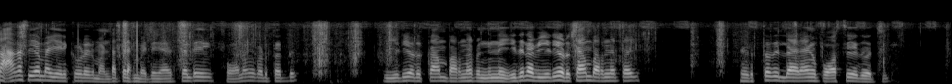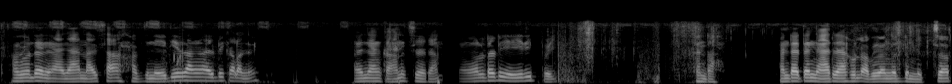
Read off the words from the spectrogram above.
സാഹസികമായി എനിക്കിവിടെ ഒരു മണ്ടത്തരം പറ്റി. നേരത്തെ ഫോണും കൊടുത്തിട്ട് വീഡിയോ എടുക്കാൻ പറഞ്ഞപ്പോൾ പിന്നെ ഇതിനെ വീഡിയോ എടുക്കാൻ പറഞ്ഞപ്പോൾ എടുത്തതില്ല ഞാൻ പോസ്റ്റ് ചെയ്ത് വെച്ച്. അതുകൊണ്ട് ഞാൻ അത് അതിന് എഴുതിയത് അങ്ങ് എഴുതി കളഞ്ഞു. അത് ഞാൻ കാണിച്ചു തരാം. ഓൾറെഡി എഴുതിപ്പോയി. കണ്ട? രണ്ടായിട്ട് ഞാൻ രാഹുൽ അത് കഴിഞ്ഞിട്ട് മിച്ചർ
